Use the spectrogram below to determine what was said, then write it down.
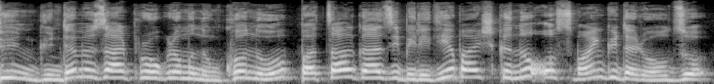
Dün gündem özel programının konuğu Battal Gazi Belediye Başkanı Osman Güder oldu.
